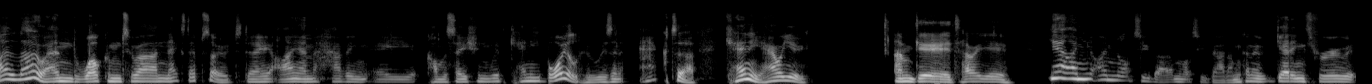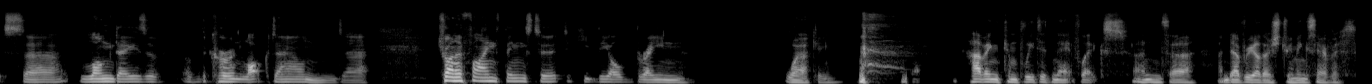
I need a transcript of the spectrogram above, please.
Hello, and welcome to our next episode. Today, I am having a conversation with Kenny Boyle, who is an actor. Kenny, how are you? I'm good. How are you? Yeah, I'm. I'm not too bad. I'm not too bad. I'm kind of getting through. It's uh, long days of of the current lockdown and uh, trying to find things to to keep the old brain working. Having completed Netflix and uh, and every other streaming service.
